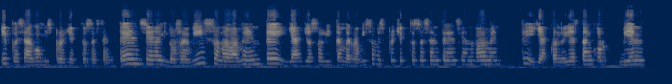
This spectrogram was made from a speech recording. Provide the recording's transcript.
y pues hago mis proyectos de sentencia y los reviso nuevamente y ya yo solita me reviso mis proyectos de sentencia nuevamente y ya cuando ya están bien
